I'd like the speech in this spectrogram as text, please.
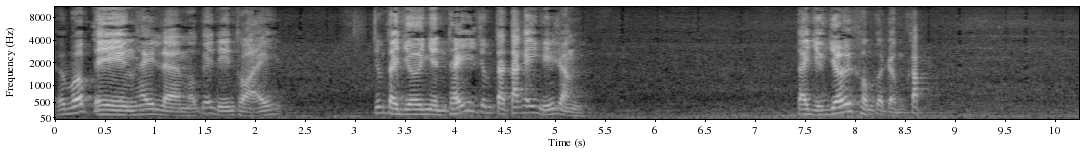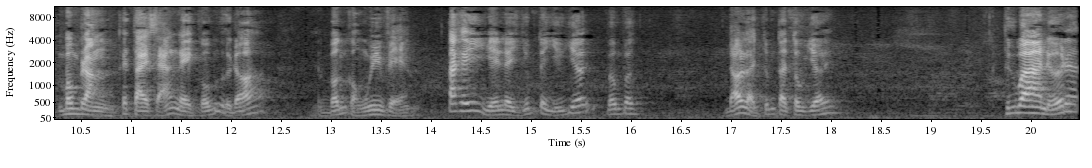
ờ, bóp tiền hay là một cái điện thoại chúng ta vừa nhìn thấy, chúng ta tác ý nghĩ rằng ta giữ giới không có trộm cắp, mong rằng cái tài sản này của người đó vẫn còn nguyên vẹn. Tác ý vậy là chúng ta giữ giới, vân vân. Đó là chúng ta tu giới. Thứ ba nữa đó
